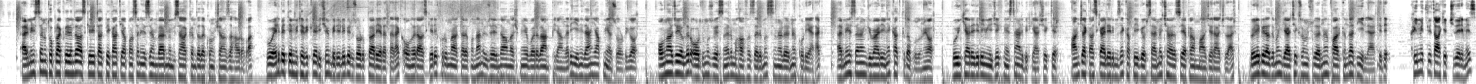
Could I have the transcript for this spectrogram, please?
Ermenistan'ın topraklarında askeri tatbikat yapmasına izin vermemesi hakkında da konuşan Zaharova, bu elbette müttefikler için belirli bir zorluklar yaratarak onları askeri kurumlar tarafından üzerinde anlaşmaya varılan planları yeniden yapmaya zorluyor. Onlarca yıldır ordumuz ve sınır muhafızlarımız sınırlarını koruyarak Ermenistan'ın güvenliğine katkıda bulunuyor. Bu inkar edilemeyecek nesnel bir gerçektir. Ancak askerlerimize kapıyı gösterme çağrısı yapan maceracılar, böyle bir adımın gerçek sonuçlarının farkında değiller dedi. Kıymetli takipçilerimiz,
